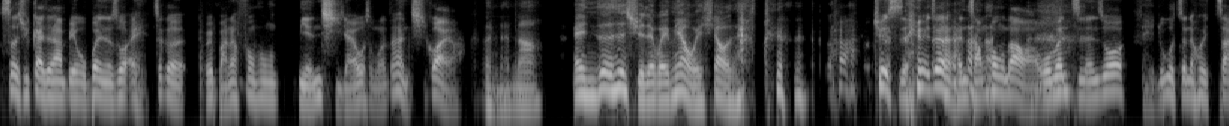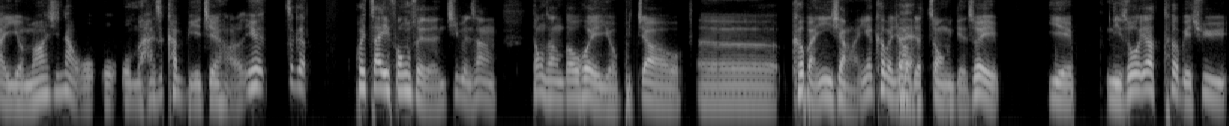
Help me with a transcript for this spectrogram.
社区盖在那边，我不能说，哎，这个会把那缝缝粘起来或什么，这很奇怪啊。可能啊，哎，你真的是学的惟妙惟肖的。确实，因为这个很常碰到啊。我们只能说，哎，如果真的会在意，没关系，那我我我们还是看别间好了。因为这个会在意风水的人，基本上。通常都会有比较呃刻板印象啊，因为刻板印象比较重一点，所以也你说要特别去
